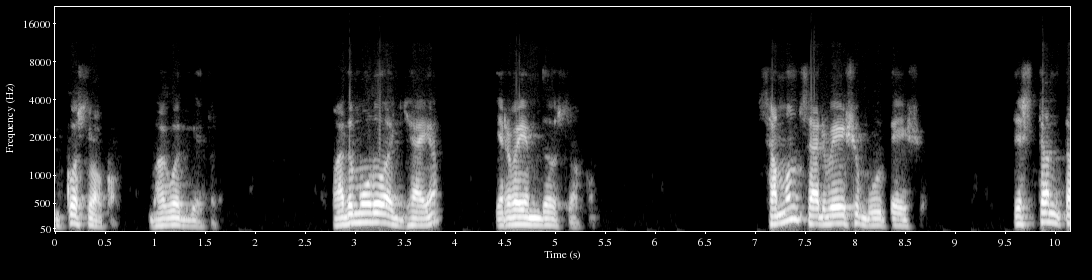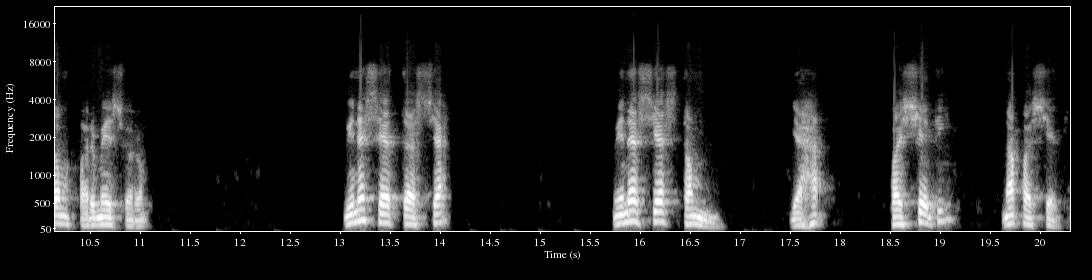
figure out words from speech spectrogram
ఇంకో శ్లోకం భగవద్గీత. పదమూడో అధ్యాయం ఇరవై ఎనిమిదో శ్లోకం. సమం సర్వేషు భూతేషు తిష్టంతం పరమేశ్వరం. వినశ్చేత్త వినశ్యస్తం యహ పశ్యతి న పశ్యతి.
